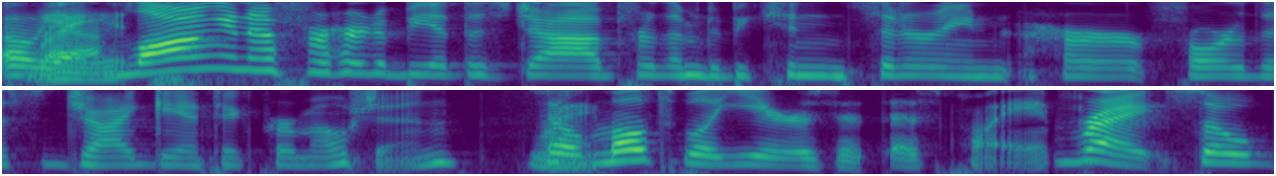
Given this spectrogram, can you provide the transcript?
Oh yeah. Long enough for her to be at this job for them to be considering her for this gigantic promotion. So Right. multiple years at this point. Right. So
